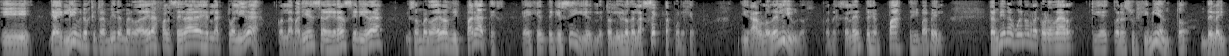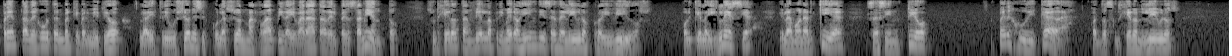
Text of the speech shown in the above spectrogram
Y, y hay libros que transmiten verdaderas falsedades en la actualidad, con la apariencia de gran seriedad, y son verdaderos disparates que hay gente que sigue, estos libros de las sectas, por ejemplo. Y hablo de libros, con excelentes empastes y papel. También es bueno recordar que con el surgimiento de la imprenta de Gutenberg que permitió la distribución y circulación más rápida y barata del pensamiento, surgieron también los primeros índices de libros prohibidos, porque la Iglesia y la monarquía se sintió perjudicada cuando surgieron libros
